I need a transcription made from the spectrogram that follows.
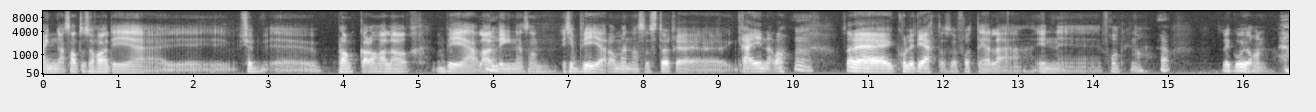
henger, sant? og så har de eh, kjøpt eh, planker, da, eller ved, eller Mm. lignende. Sånn, ikke ved, da, men altså større eh, greiner, da. mm. Så er det kollidert og så fått det hele inn i fronten, da. Ja. Så det går jo an. Ja,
